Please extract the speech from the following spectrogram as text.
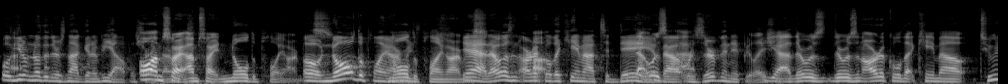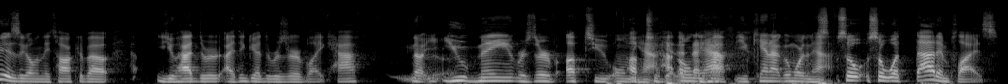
Well, you don't know that there's not going to be Alpha Strike Oh, I'm sorry. armies. I'm sorry. Null deploy armies. Oh, null deploying Null deploying armies. Yeah, that was an article uh, that came out today was about a- reserve manipulation. Yeah, there was there was an article that came out two days ago when they talked about you had to. I think you had to reserve like half. No, y- you may reserve up to only Up to half. ha- Yeah, only that half. You cannot go more than half. So so what that implies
